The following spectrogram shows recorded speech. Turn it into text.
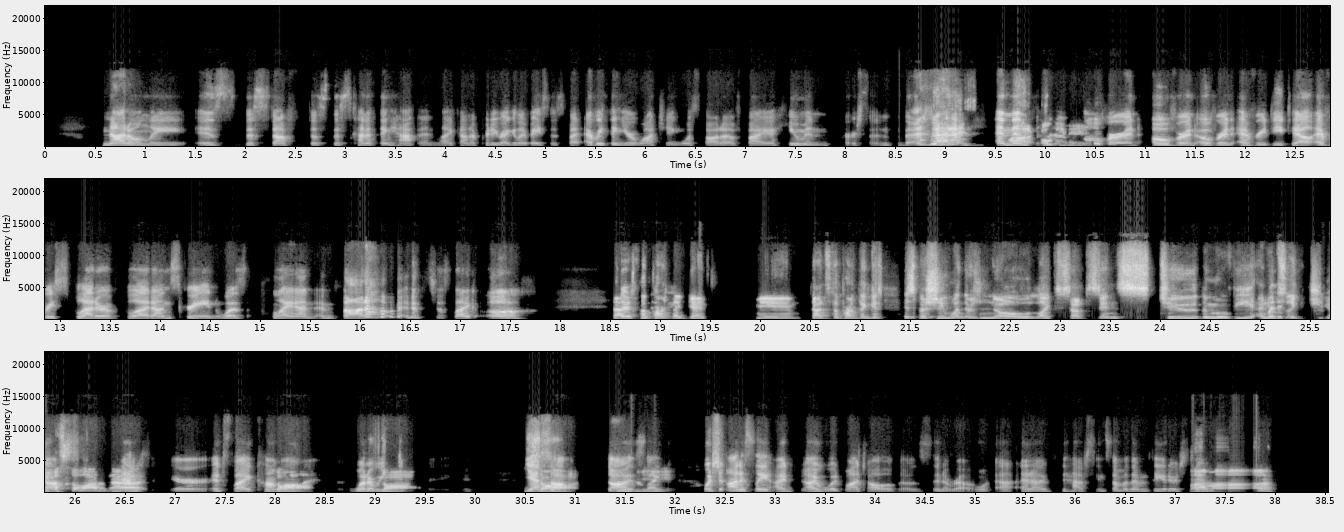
not only is this stuff does this kind of thing happen like on a pretty regular basis but everything you're watching was thought of by a human person and then okay. over and over and over in every detail every splatter of blood on screen was planned and thought of and it's just like oh That's the part that gets me. That's the part that gets, especially when there's no like substance to the movie, and it's it's like just just a lot of that. massacre. it's like come Saw. on what are we Saw. doing yeah Saw, saw, saw like which honestly I I would watch all of those in a row uh, and I have seen some of them in theaters too. Mama,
